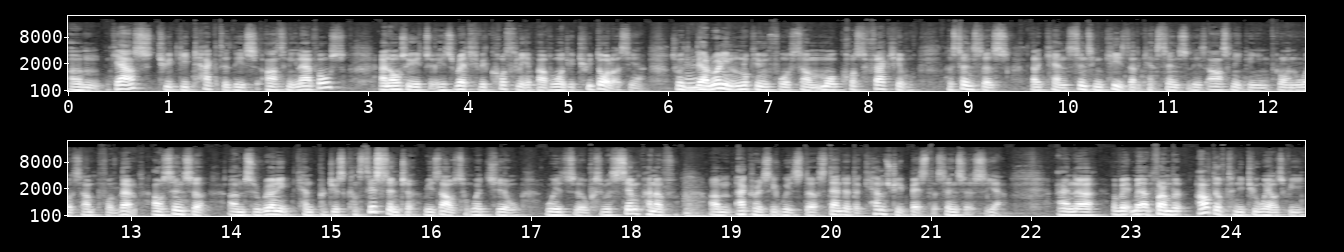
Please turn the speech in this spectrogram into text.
um, gas to detect these arsenic levels, and also it's, it's relatively costly, about one to two dollars. Yeah, so mm. they're really looking for some more cost-effective sensors that can sensing kits that can sense this arsenic in groundwater sample for them. Our sensor um, so really can produce consistent results, which uh, with uh, with same kind of um, accuracy with the standard chemistry-based sensors. Yeah, and uh, from out of 22 wells we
